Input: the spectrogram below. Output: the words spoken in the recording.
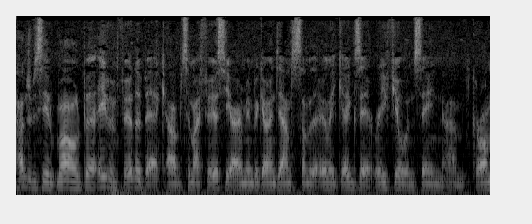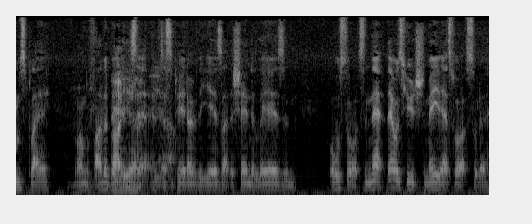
100% mild. But even further back, um, to my first year, I remember going down to some of the early gigs at Refuel and seeing um, Groms play along with other bands yeah. that have Yeah. disappeared over the years, like the Chandeliers and all sorts. And that that was huge to me. That's what sort of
